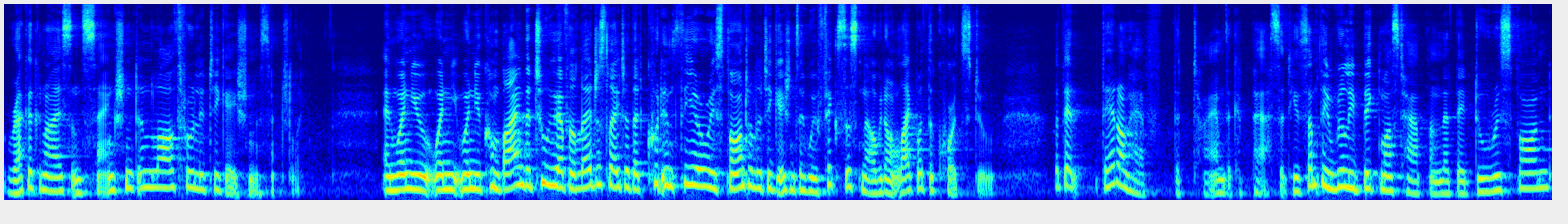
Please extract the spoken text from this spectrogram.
recognized and sanctioned in law through litigation, essentially. And when you, when, you, when you combine the two, you have a legislator that could, in theory, respond to litigation and say, we fix this now, we don't like what the courts do. But they, they don't have the time, the capacity. Something really big must happen that they do respond.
